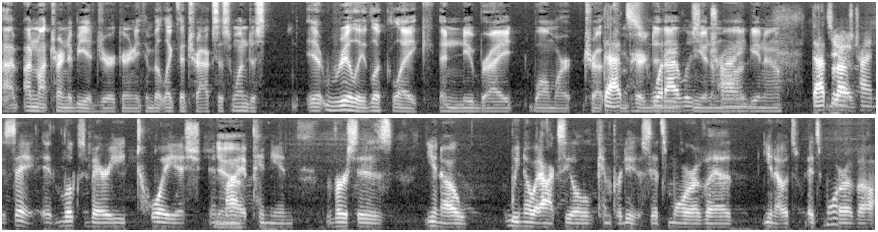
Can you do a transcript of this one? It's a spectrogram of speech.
I'm I'm not trying to be a jerk or anything, but like the Traxxas one, just it really looked like a new bright Walmart truck That's compared to what the I was Unimog. trying- You know, That's what I was trying to say. It looks very toyish, in Yeah. my opinion, versus, you know, we know what Axial can produce. It's more of a, you know, it's it's more of a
